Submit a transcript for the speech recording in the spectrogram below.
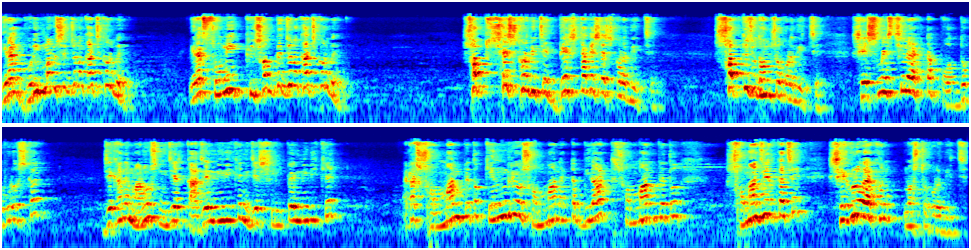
এরা গরিব মানুষের জন্য কাজ করবে। এরা শ্রমিক, কৃষকদের জন্য কাজ করবে। সব শেষ করে দিচ্ছে, দেশটাকে শেষ করে দিচ্ছে। সবকিছু ধ্বংস করে দিচ্ছে। শেষমেশ ছিল একটা পদ্ম পুরস্কার, যেখানে মানুষ নিজের কাজের নিরিখে, নিজের শিল্পের নিরিখে একটা সম্মান পেত, কেন্দ্রীয় সম্মান, একটা বিরাট সম্মান পেত সমাজের কাছে, সেগুলো এখন নষ্ট করে দিচ্ছে।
